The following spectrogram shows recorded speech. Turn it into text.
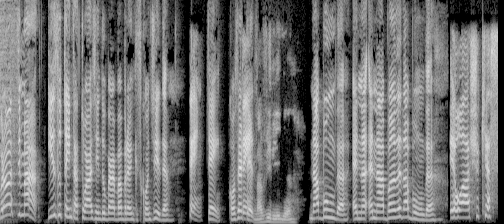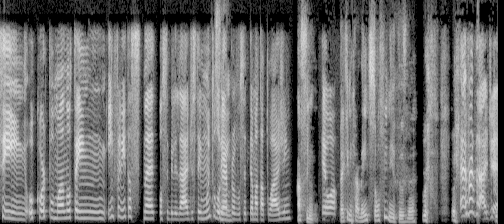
Próxima! Iso tem tatuagem do Barba Branca escondida? Tem. Tem, com certeza. Na virilha. Na bunda. É na, é na banda da bunda. Eu acho que assim, o corpo humano tem infinitas né, possibilidades, tem muito lugar pra você ter uma tatuagem. Assim, Eu, tecnicamente são finitas, né? é verdade, é.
